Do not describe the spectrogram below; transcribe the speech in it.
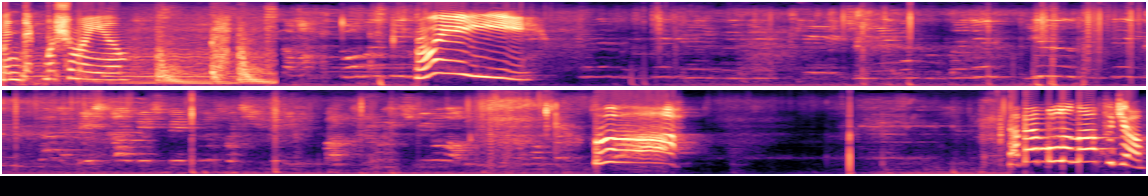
Ben tek başımayım. Vay! Aa! Ya ben bununla ne yapacağım?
